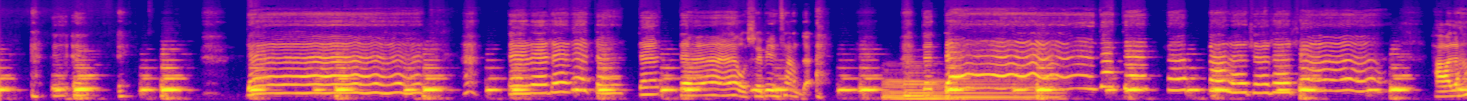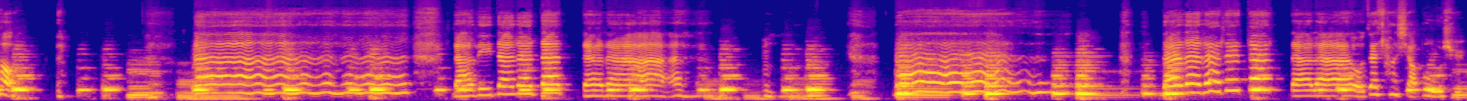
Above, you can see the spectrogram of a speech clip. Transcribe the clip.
好，然后哒哒滴哒哒哒哒哒，嗯，哒哒哒哒哒哒哒，我在唱小步舞曲，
